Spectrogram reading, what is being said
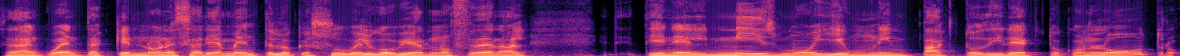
se dan cuenta que no necesariamente lo que sube el gobierno federal tiene el mismo y un impacto directo con lo otro.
